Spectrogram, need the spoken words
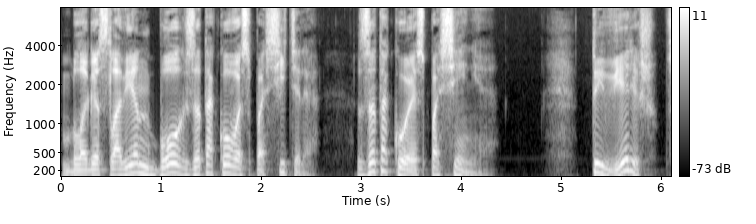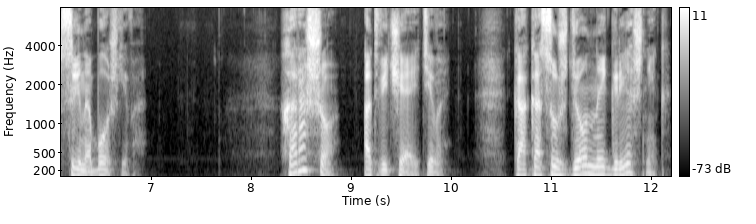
Благословен Бог за такого Спасителя, за такое спасение. Ты веришь в Сына Божьего? Хорошо, отвечаете вы. Как осужденный грешник,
